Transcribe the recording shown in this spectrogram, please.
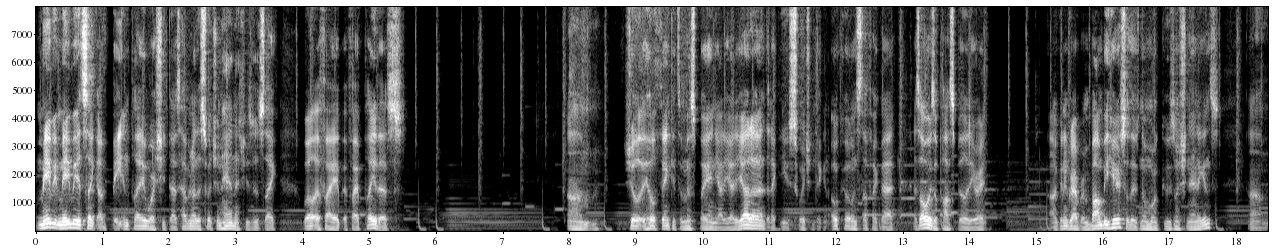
maybe maybe it's like a bait and play where she does have another Switch in hand and she's just like, well, if I if I play this, um, she'll he'll think it's a misplay and yada yada yada, and then I can use switch and take an OHKO and stuff like that. There's always a possibility, right? I'm gonna grab Ribombee here, so there's no more Guzma shenanigans, um,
